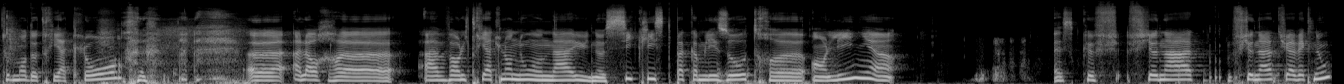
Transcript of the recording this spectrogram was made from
tout le monde au triathlon. Euh, alors, euh, avant le triathlon, nous, on a une cycliste pas comme les autres euh, en ligne. Est-ce que Fiona, Fiona, tu es avec nous?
